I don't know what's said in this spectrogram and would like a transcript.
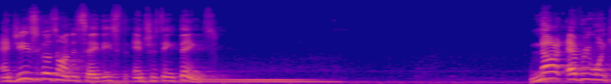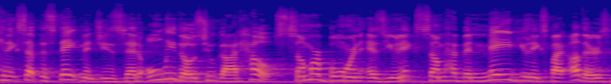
And Jesus goes on to say these interesting things. Not everyone can accept the statement, Jesus said, only those who God helps. Some are born as eunuchs, some have been made eunuchs by others,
